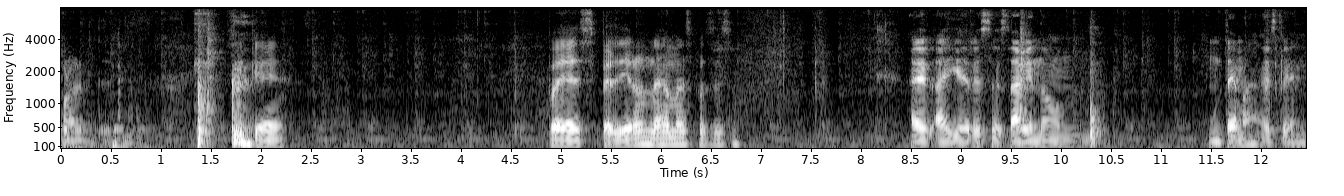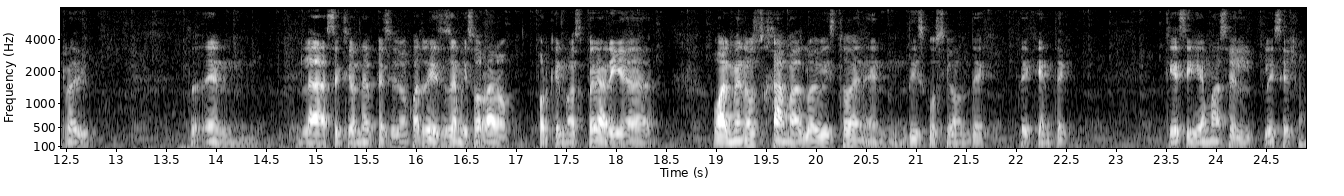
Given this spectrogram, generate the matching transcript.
probablemente. que pues perdieron nada más pues eso. a- Ayer este, estaba viendo un, un tema este, en Reddit en la sección de PlayStation 4 y eso se me hizo raro porque no esperaría, o al menos jamás lo he visto en, en discusión de, de gente que sigue más el PlayStation,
